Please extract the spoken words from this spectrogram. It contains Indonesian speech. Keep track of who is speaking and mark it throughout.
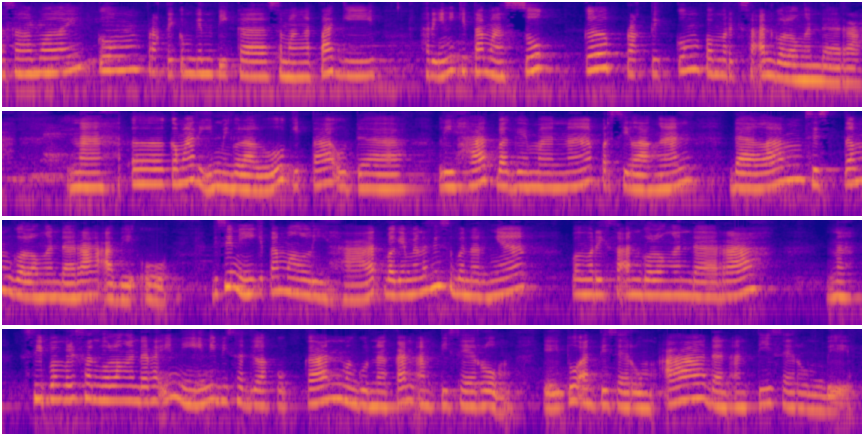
Speaker 1: Assalamualaikum. Praktikum genetika semangat pagi. Hari ini kita masuk ke praktikum pemeriksaan golongan darah. Nah eh, kemarin minggu lalu kita udah lihat bagaimana persilangan dalam sistem golongan darah ABO Di sini kita mau lihat bagaimana sih sebenarnya pemeriksaan golongan darah. Nah Si pemeriksaan golongan darah ini ini bisa dilakukan menggunakan antiserum, yaitu antiserum A dan antiserum B.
